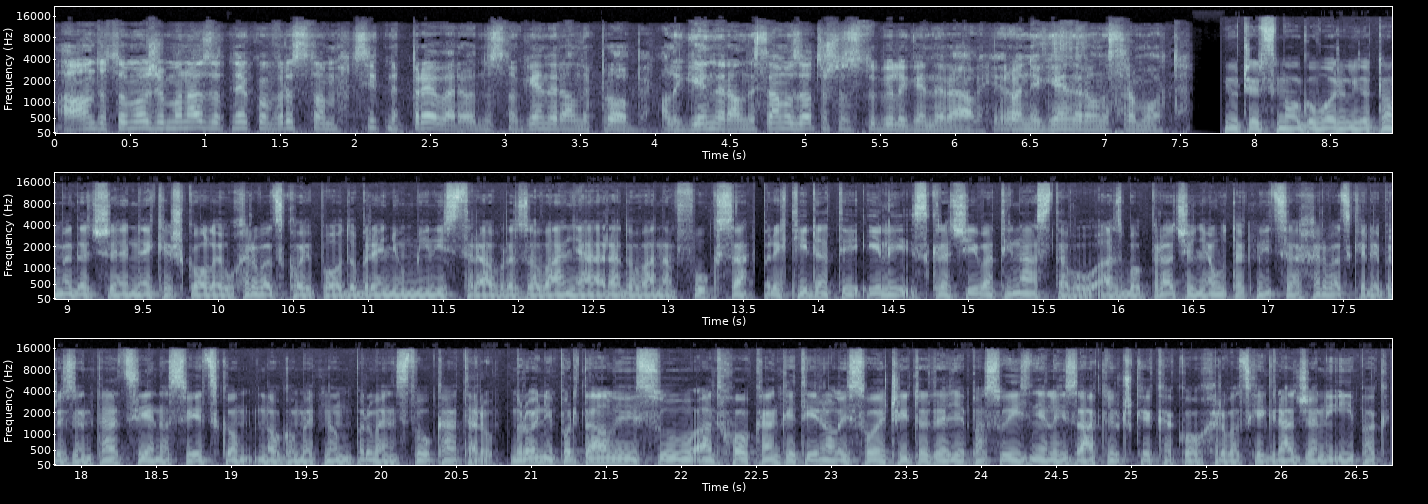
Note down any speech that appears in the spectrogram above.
a onda to možemo nazvati nekom vrstom sitne prevare, odnosno generalne probe, ali generalne samo zato što su to bili generali, jer on je general era nostra stramotta. Jučer smo govorili o tome da će neke škole u Hrvatskoj po odobrenju ministra obrazovanja Radovana Fuksa prekidati ili skraćivati nastavu, a zbog praćenja utakmica hrvatske reprezentacije na svjetskom nogometnom prvenstvu u Kataru. Brojni portali su ad hoc anketirali svoje čitatelje pa su iznijeli zaključke kako hrvatski građani ipak,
